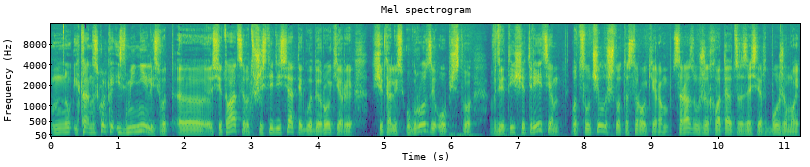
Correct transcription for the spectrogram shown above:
ну, и как, насколько изменились вот э, ситуации. Вот в 60-е годы рокеры считались угрозой обществу. В 2003-м вот случилось что-то с рокером, сразу уже хватаются за сердце. Боже мой,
